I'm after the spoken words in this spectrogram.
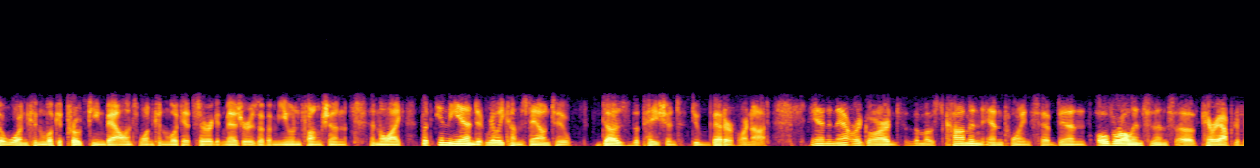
So one can look at protein balance, one can look at surrogate measures of immune function and the like, but in the end it really comes down to does the patient do better or not? And in that regard, the most common endpoints have been overall incidence of perioperative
